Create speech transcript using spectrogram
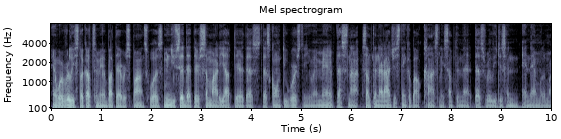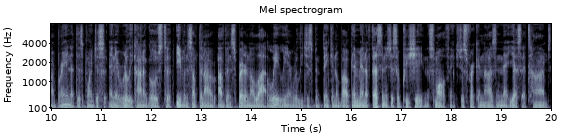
And what really stuck out to me about that response was when you said that there's somebody out there that's that's going through worse than you. And man, if that's not something that I just think about constantly, something that that's really just en- enamored in my brain at this point, just and it really kind of goes to even something I've, I've been spreading a lot lately and really just been thinking about and manifesting is just appreciating the small things, just recognizing that yes, at times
